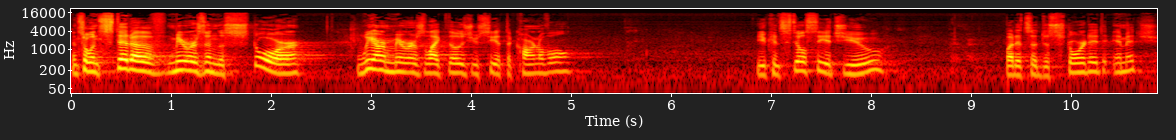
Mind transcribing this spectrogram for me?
And so instead of mirrors in the store, we are mirrors like those you see at the carnival you can still see it's you, but it's a distorted image.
